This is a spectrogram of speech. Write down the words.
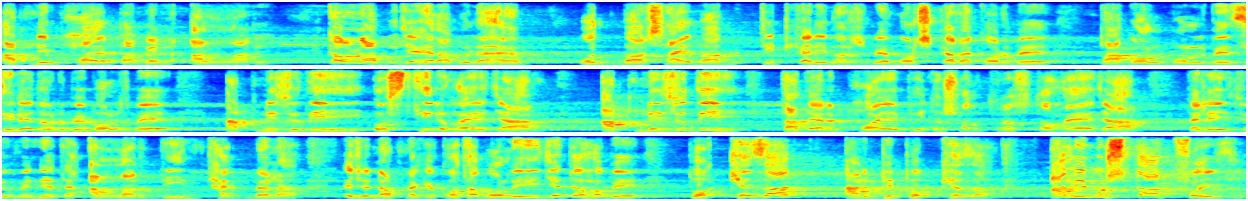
আপনি ভয় পাবেন আল্লাহরে। কারণ আবু জেহেল আবুল আহেব ওদবা সাহেবা টিটকারি মাসবে মস্কারা করবে, পাগল বলবে, জিনে ধরবে বলবে। আপনি যদি অস্থির হয়ে যান, আপনি যদি তাদের ভয়ে ভীত সন্ত্রস্ত হয়ে যান তাহলে এই জমিনেতে আল্লাহর দিন থাকবে না। এজন্য আপনাকে কথা বলেই যেতে হবে, পক্ষে যাক আর বিপক্ষে যাক। আমি মুশতাক ফৈজি।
